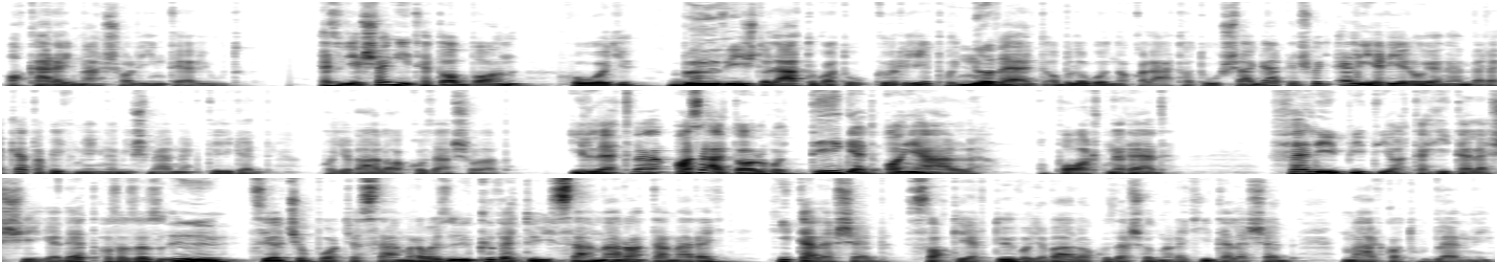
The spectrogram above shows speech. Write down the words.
akár egymással interjút. Ez ugye segíthet abban, hogy bővítsd a látogatók körét, hogy növeld a blogodnak a láthatóságát, és hogy elérjél olyan embereket, akik még nem ismernek téged vagy a vállalkozásodat. Illetve azáltal, hogy téged ajánl a partnered, felépíti a te hitelességedet, azaz az ő célcsoportja számára, vagy az ő követői számára te már egy hitelesebb szakértő, vagy a vállalkozásod már egy hitelesebb márka tud lenni.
